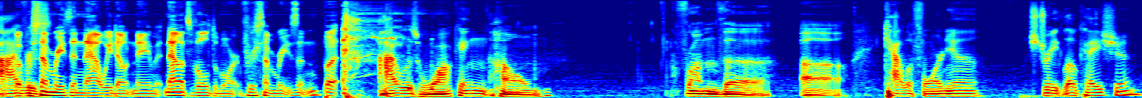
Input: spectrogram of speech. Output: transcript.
I But for was some reason now we don't name it. Now it's Voldemort for some reason. But I was walking home from the uh, California street location.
